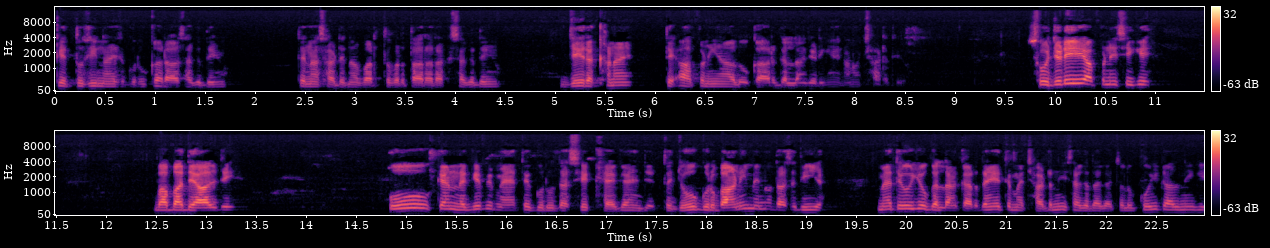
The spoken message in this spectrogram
ਕਿ ਤੁਸੀਂ ਨਾ ਇਸ ਗੁਰੂ ਘਰ ਆ ਸਕਦੇ ਹੋ ਤੇ ਨਾ ਸਾਡੇ ਨਾਲ ਵਰਤ ਵਰਤਾਰਾ ਰੱਖ ਸਕਦੇ ਹੋ। ਜੇ ਰੱਖਣਾ ਹੈ ਤੇ ਆਪਣੀਆਂ ਅਲੋਕਾਰ ਗੱਲਾਂ ਜਿਹੜੀਆਂ ਇਹਨਾਂ ਨੂੰ ਛੱਡ ਦਿਓ। ਸੋ ਜਿਹੜੇ ਆਪਣੇ ਸੀਗੇ, ਬਾਬਾ ਦਿਆਲ ਜੀ, ਉਹ ਕਹਿਣ ਲੱਗੇ ਵੀ ਮੈਂ ਤੇ ਗੁਰੂ ਦਾ ਸਿੱਖ ਹੈਗਾ ਜੇ, ਤੇ ਜੋ ਗੁਰਬਾਣੀ ਮੈਨੂੰ ਦੱਸਦੀ ਆ, ਮੈਂ ਤੇ ਉਹੀਓ ਗੱਲਾਂ ਕਰਦਾ ਇਹ ਤੇ ਮੈਂ ਛੱਡ ਨਹੀਂ ਸਕਦਾਗਾ। ਚਲੋ ਕੋਈ ਗੱਲ ਨਹੀਂ ਗੀ।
